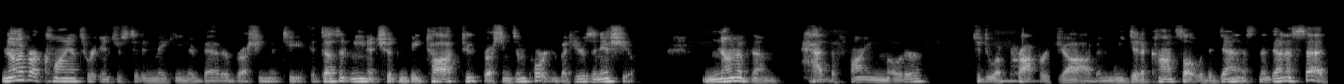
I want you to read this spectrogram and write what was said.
None of our clients were interested in making their bed or brushing their teeth. It doesn't mean it shouldn't be taught. Toothbrushing is important, but here's an issue. None of them had the fine motor to do a mm-hmm. proper job. And we did a consult with the dentist. And the dentist said,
